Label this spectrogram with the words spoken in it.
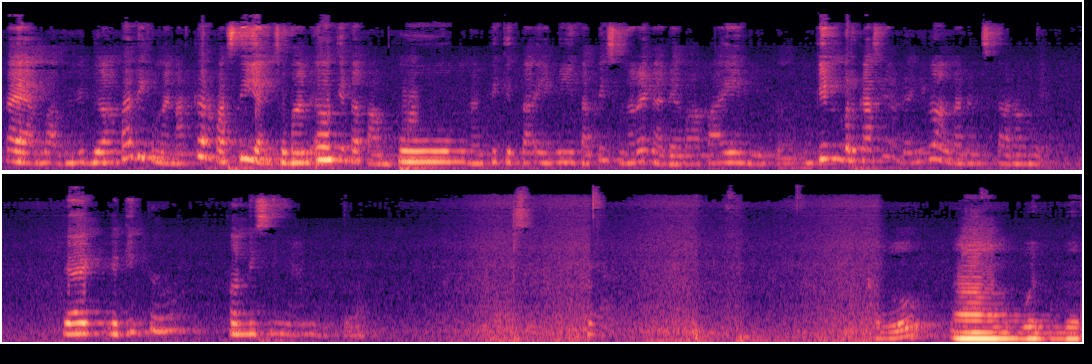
kayak Mbak Bibi bilang tadi Kemenaker pasti yang cuma oh kita tampung nanti kita ini tapi sebenarnya nggak ada apa-apain gitu mungkin berkasnya udah hilang kadang sekarang ya ya, ya gitu kondisinya Lalu uh, buat Mbak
